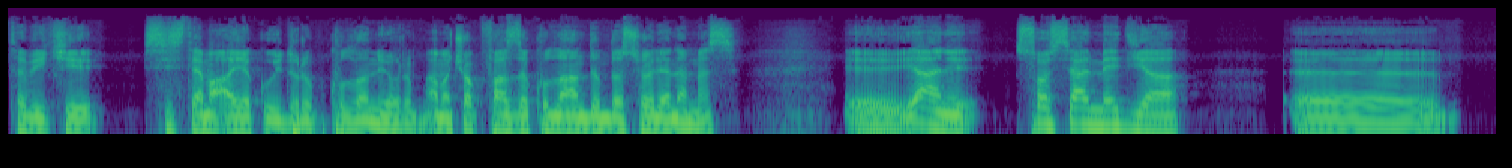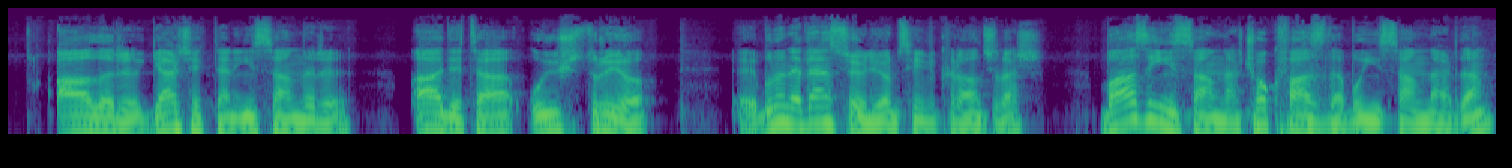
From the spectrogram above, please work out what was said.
tabii ki sisteme ayak uydurup kullanıyorum ama çok fazla kullandığım da söylenemez. Ee, yani sosyal medya e, ağları gerçekten insanları adeta uyuşturuyor. E, bunu neden söylüyorum sevgili kralcılar? Bazı insanlar çok fazla bu insanlardan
